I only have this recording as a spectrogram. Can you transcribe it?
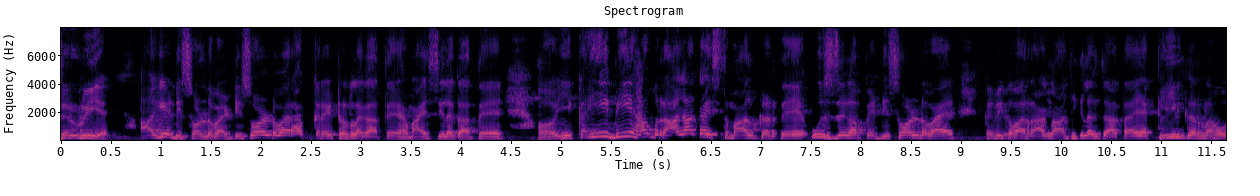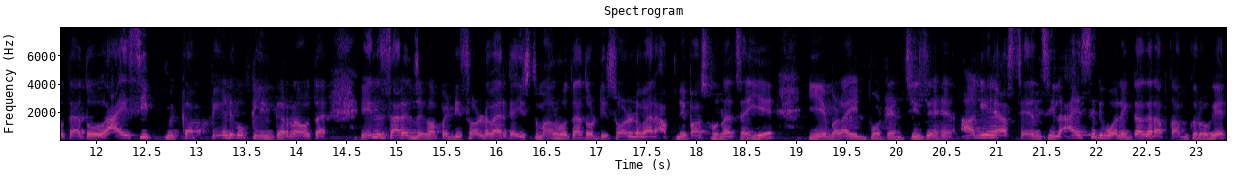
ज़रूरी है। आगे डिसोल्ड वायर डिसोल्ड वायर हम करेक्टर लगाते हैं, हम आईसी लगाते हैं। और ये कहीं भी हम रांगा का इस्तेमाल करते हैं, उस जगह पे डिसोल्ड वायर कभी कभार रांगा अधिक लग जाता है या क्लीन करना होता है तो आईसी किसी का पेड़ को क्लीन करना होता है। इन सारे जगह पे डिसॉल्ट वायर का इस्तेमाल होता है तो डिसॉल्ट वायर अपने पास होना चाहिए। ये बड़ा इंपॉर्टेंट चीज़ें हैं। आगे है स्टेंसिल आईसी रिवॉल्विंग का अगर आप काम करोगे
